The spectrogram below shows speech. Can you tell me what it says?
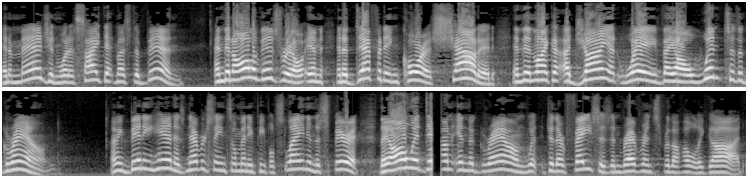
And imagine what a sight that must have been and then all of Israel, in, in a deafening chorus, shouted. And then, like a, a giant wave, they all went to the ground. I mean, Benny Hinn has never seen so many people slain in the Spirit. They all went down in the ground with, to their faces in reverence for the Holy God.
